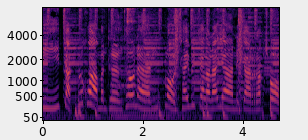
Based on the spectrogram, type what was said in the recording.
นี้จัดเพื่อความบันเทิงเท่านั้น โปรดใช้วิจารณญาณในการรับชม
